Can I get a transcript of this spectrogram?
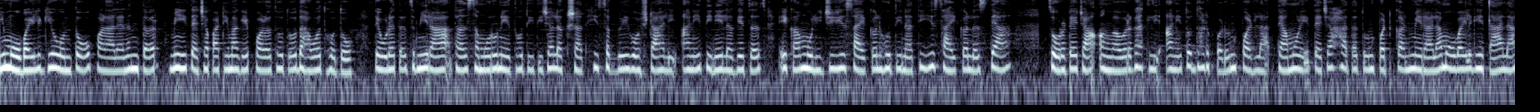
मी मोबाईल घेऊन तो पळाल्यानंतर मी त्याच्या पाठीमागे पळत होतो धावत होतो. तेवढ्यातच मी आता समोरून येत होती तिच्या लक्षात ही सगळी गोष्ट आली आणि तिने लगेचच एका मुलीची जी सायकल होती ना ती सायकलच त्या चोरट्याच्या अंगावर घातली आणि तो धडपडून पडला. त्यामुळे त्याच्या हातातून पटकन मीराला मोबाईल घेता आला.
